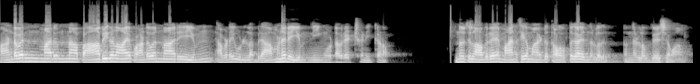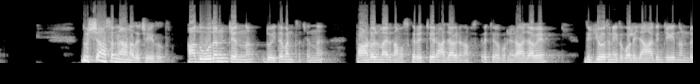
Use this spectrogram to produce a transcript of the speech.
പാണ്ഡവന്മാരെന്ന പാപികളായ പാണ്ഡവന്മാരെയും അവിടെയുള്ള ബ്രാഹ്മണരെയും നീ ഇങ്ങോട്ട് അവരെ ക്ഷണിക്കണം. എന്ന് വെച്ചാൽ അവരെ മാനസികമായിട്ട് തളർത്തുക എന്നുള്ളത് എന്നുള്ള ഉദ്ദേശമാണ്. ദുശാസനാണ് അത് ചെയ്തത്. ആ ദൂതൻ ചെന്ന് ദ്വൈതവനത്തിൽ ചെന്ന് പാണ്ഡവന്മാരെ നമസ്കരിച്ച് രാജാവിനെ നമസ്കരിച്ച് പറഞ്ഞു രാജാവെ ദുര്യോധന ഇതുപോലെ യാഗം ചെയ്യുന്നുണ്ട്.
